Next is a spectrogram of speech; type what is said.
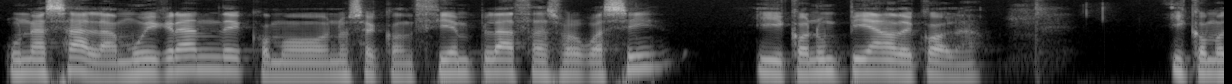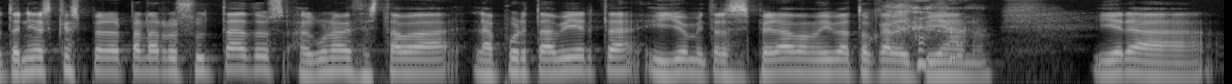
una sala muy grande, como no sé, con 100 plazas o algo así, y con un piano de cola. Y como tenías que esperar para los resultados, alguna vez estaba la puerta abierta y yo mientras esperaba me iba a tocar el piano. y era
